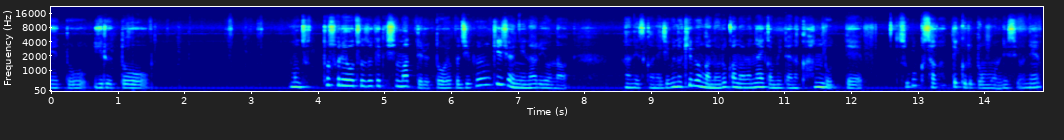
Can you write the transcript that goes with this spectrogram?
えーと、いるともうずっとそれを続けてしまってるとやっぱ自分基準になるような何ですかね自分の気分が乗るか乗らないかみたいな感度ってすごく下がってくると思うんですよね。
